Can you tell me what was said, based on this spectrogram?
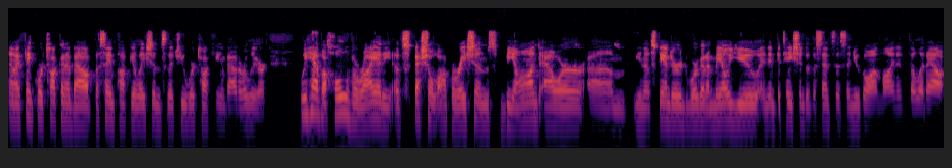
And I think we're talking about the same populations that you were talking about earlier. We have a whole variety of special operations beyond our, um, you know, standard. We're going to mail you an invitation to the census, and you go online and fill it out.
